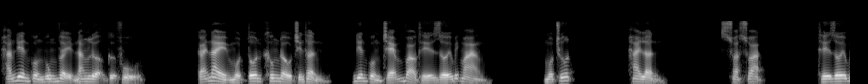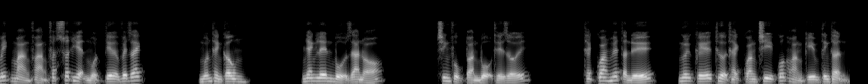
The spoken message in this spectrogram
hắn điên cuồng vung vẩy năng lượng cự phủ. Cái này một tôn không đầu chiến thần, điên cuồng chém vào thế giới bích màng. Một chút. Hai lần. Xoạt xoạt. Thế giới bích màng phảng phất xuất hiện một tia vết rách. Muốn thành công. Nhanh lên bổ ra nó. Chinh phục toàn bộ thế giới. Thạch quang huyết tần đế, ngươi kế thừa thạch quang chi quốc hoàng kim tinh thần.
